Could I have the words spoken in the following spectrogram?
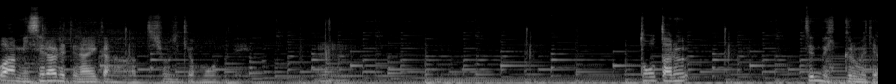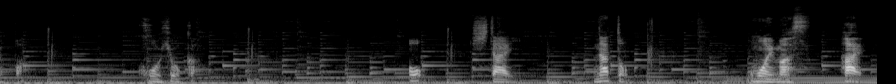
は見せられてないかなって正直思うんで、うん、トータル全部ひっくるめてやっぱ高評価をしたいなと思います。はい。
